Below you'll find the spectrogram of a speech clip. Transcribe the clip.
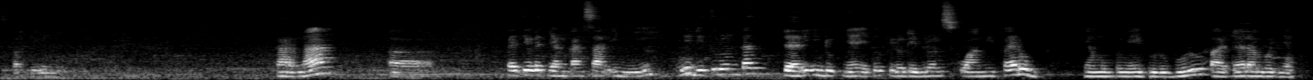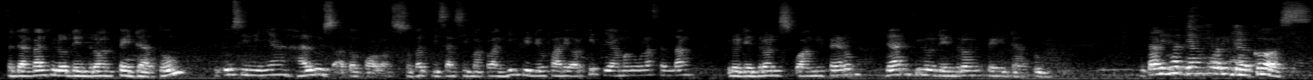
seperti ini. Karena uh, petiolet yang kasar ini ini diturunkan dari induknya yaitu Philodendron squamiferum yang mempunyai bulu-bulu pada rambutnya. Sedangkan Philodendron pedatum itu sininya halus atau polos. Sobat bisa simak lagi video Vari Orchid yang mengulas tentang Philodendron squamiferum, dan Philodendron pedatum. Kita lihat yang Florida Ghost.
